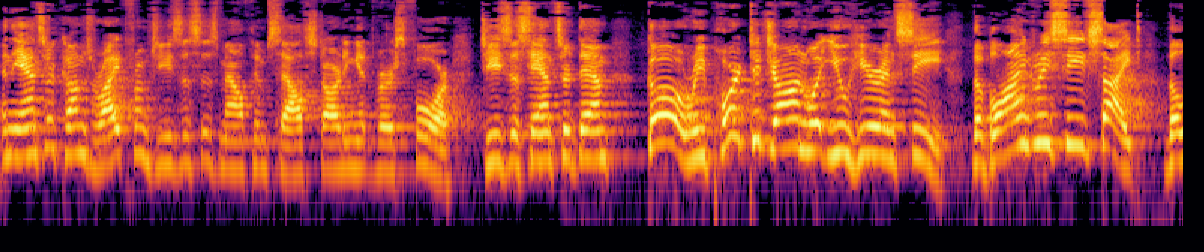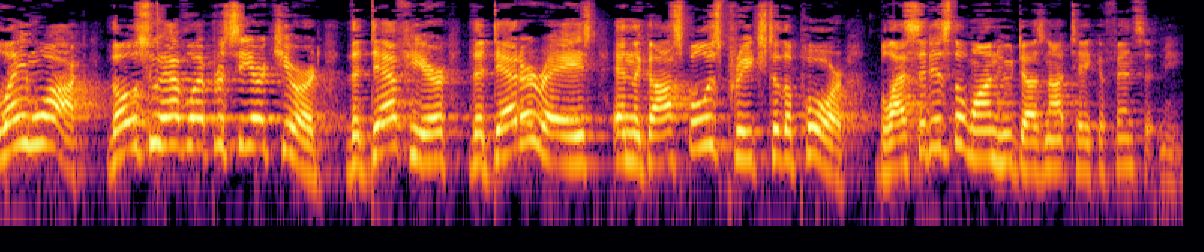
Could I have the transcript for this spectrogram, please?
And the answer comes right from Jesus' mouth himself, starting at verse 4. Jesus answered them, Go, report to John what you hear and see. The blind receive sight, the lame walk, those who have leprosy are cured, the deaf hear, the dead are raised, and the gospel is preached to the poor. Blessed is the one who does not take offense at me.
